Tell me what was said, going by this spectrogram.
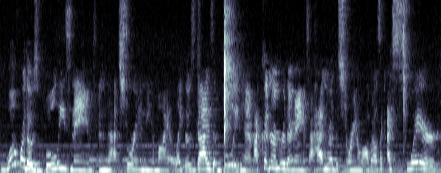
what were those bullies' names in that story in Nehemiah? Like those guys that bullied him. I couldn't remember their names. I hadn't read the story in a while, but I was like, I swear,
